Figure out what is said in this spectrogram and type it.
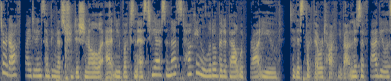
start off by doing something that's traditional at New Books and STS, and that's talking a little bit about what brought you to this book that we're talking about? And it's a fabulous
